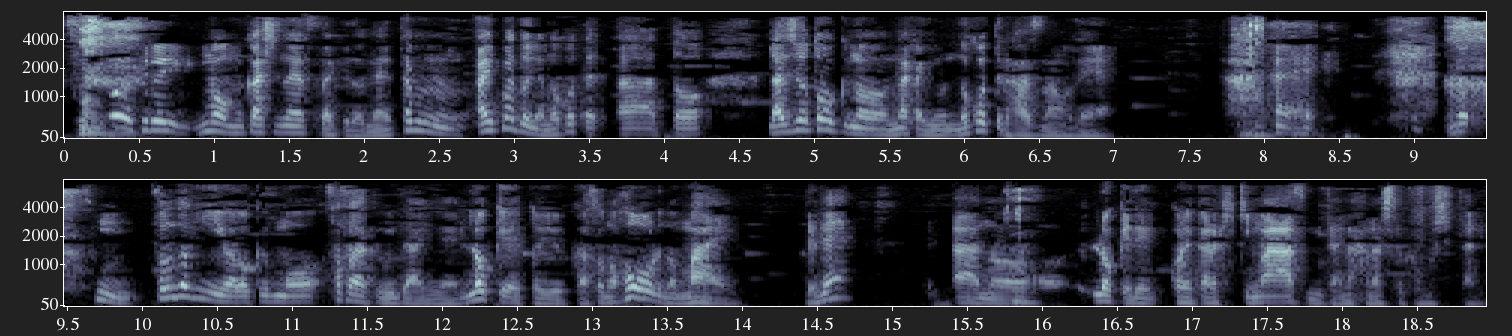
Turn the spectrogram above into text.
すごい古い、もう昔のやつだけどね、多分 iPad には残って、ああと、ラジオトークの中に残ってるはずなので、はい。の うん。その時には僕も笹田くんみたいにね、ロケというか、そのホールの前でね、あの、ロケでこれから聞きますみたいな話とかもしてたり、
